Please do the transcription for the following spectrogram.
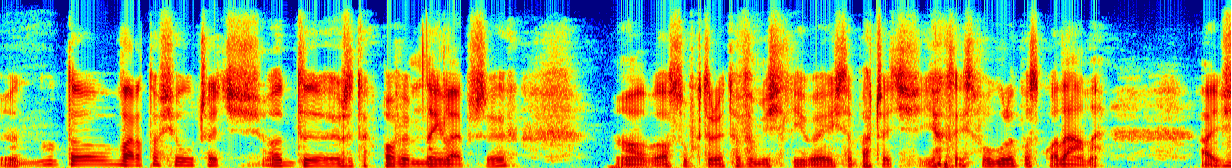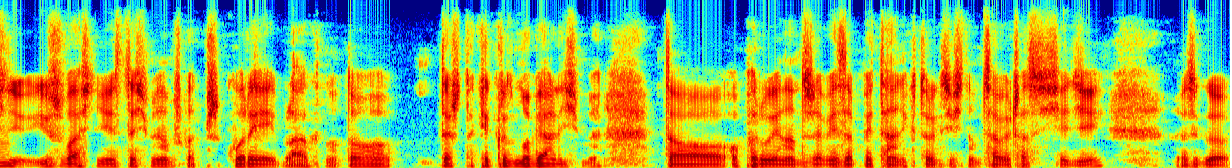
no to warto się uczyć od, że tak powiem, najlepszych osób, które to wymyśliły i zobaczyć, jak to jest w ogóle poskładane. A mhm. jeśli już właśnie jesteśmy na przykład przy Queryablach, no to też tak jak rozmawialiśmy, to operuje na drzewie zapytań, które gdzieś tam cały czas siedzi. Dlatego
